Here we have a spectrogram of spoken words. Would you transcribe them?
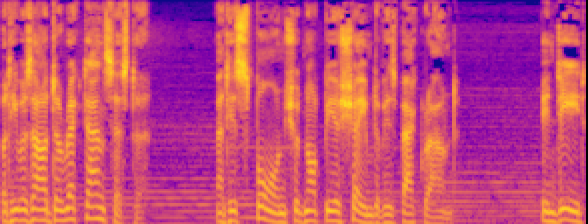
But he was our direct ancestor, and his spawn should not be ashamed of his background. Indeed,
